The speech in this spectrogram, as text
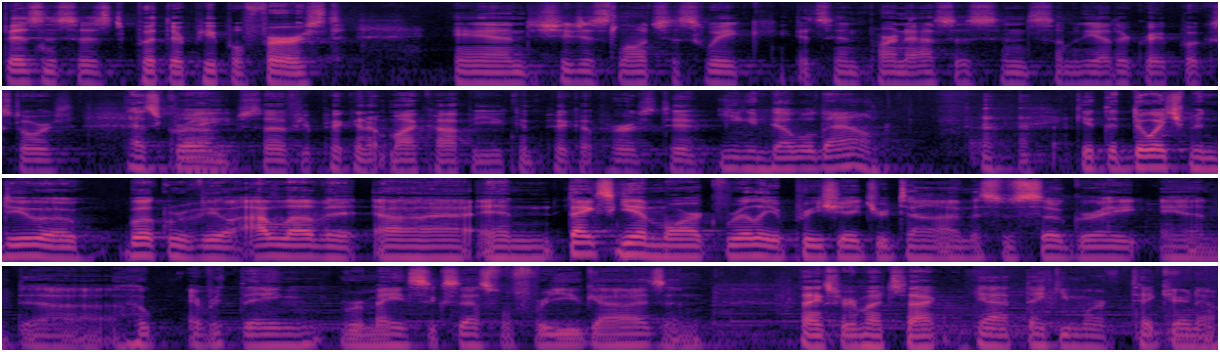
businesses to put their people first. And she just launched this week. It's in Parnassus and some of the other great bookstores. That's great. Um, so if you're picking up my copy, you can pick up hers too. You can double down. get the Deutschmann Duo book reveal. I love it. Uh, and thanks again, Mark. Really appreciate your time. This was so great, and uh, hope everything remains successful for you guys. And thanks very much, Zach. Yeah, thank you, Mark. Take care now.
